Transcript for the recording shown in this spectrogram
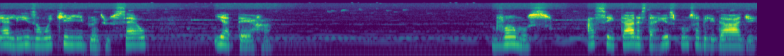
realizam o equilíbrio entre o céu e a terra. Vamos aceitar esta responsabilidade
